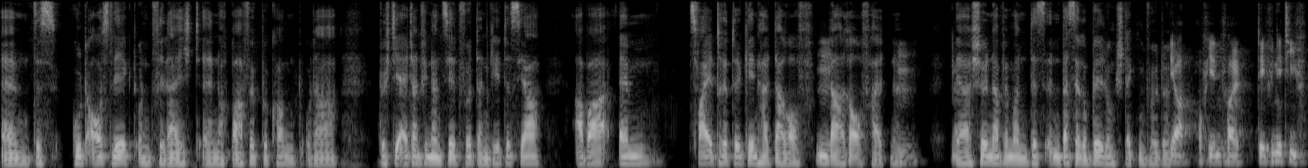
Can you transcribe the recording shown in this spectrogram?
ähm, das gut auslegt und vielleicht äh, noch BAföG bekommt oder durch die Eltern finanziert wird, dann geht es ja. Aber ähm, zwei Drittel gehen halt darauf, Mhm. darauf halt, ne? Mhm. Wäre schöner, wenn man das in bessere Bildung stecken würde. Ja, auf jeden Fall. Definitiv.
